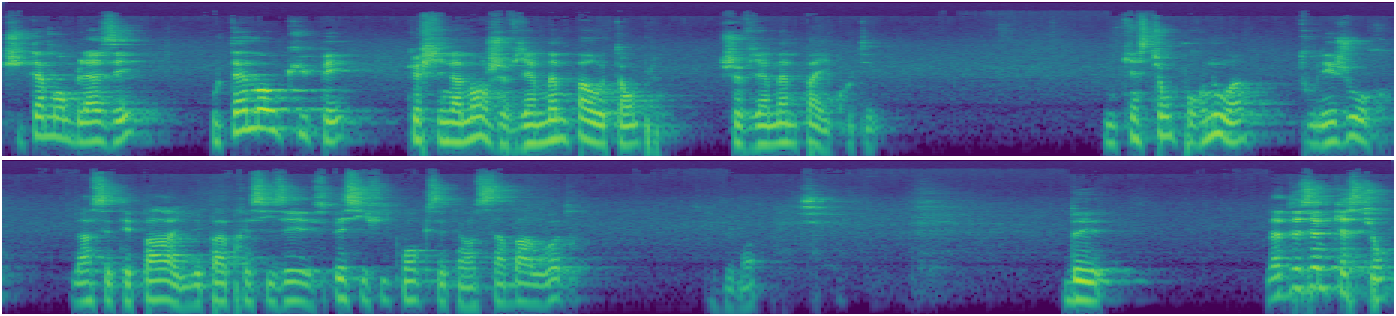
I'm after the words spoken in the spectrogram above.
je suis tellement blasé ou tellement occupé que finalement je viens même pas au temple, je viens même pas écouter? Une question pour nous, hein, tous les jours. Là, c'était pas, il n'est pas précisé spécifiquement que c'était un sabbat ou autre. Excusez-moi. La deuxième question,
